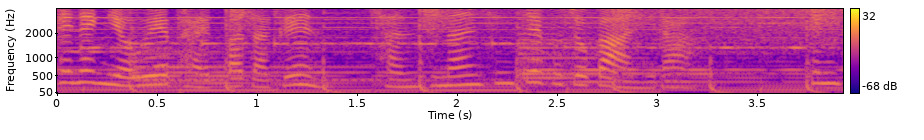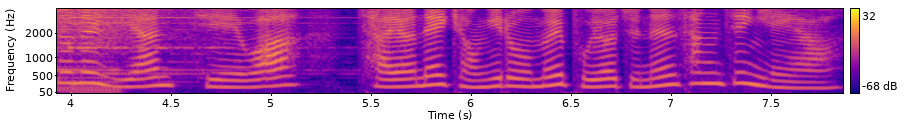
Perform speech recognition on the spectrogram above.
페넥 여우의 발바닥은 단순한 신체 구조가 아니라 생존을 위한 지혜와 자연의 경이로움을 보여주는 상징이에요.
